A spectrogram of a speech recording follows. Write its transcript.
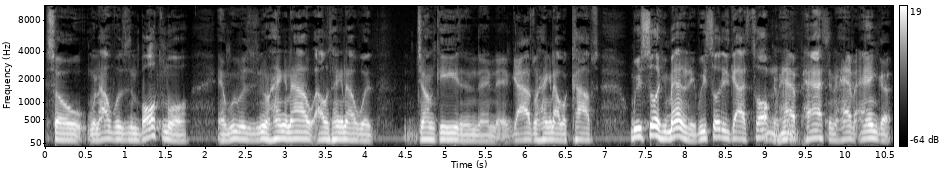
So when I was in Baltimore and we was you know hanging out, I was hanging out with junkies and, and, and guys were hanging out with cops. We saw humanity. We saw these guys talk and mm-hmm. have passion and have anger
